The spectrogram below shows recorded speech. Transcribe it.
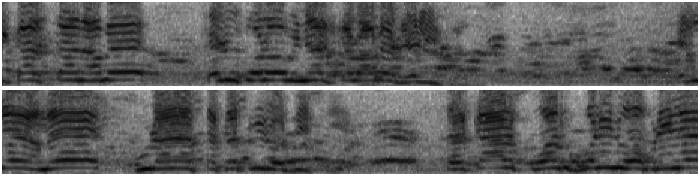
વિકાસના નામે ખેડૂતોનો વિનાશ કરવા બેઠેલી છે. એટલે અમે હુડાના સખત વિરોધી છીએ. સરકાર કોણ ખોલીને વાપરી લે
